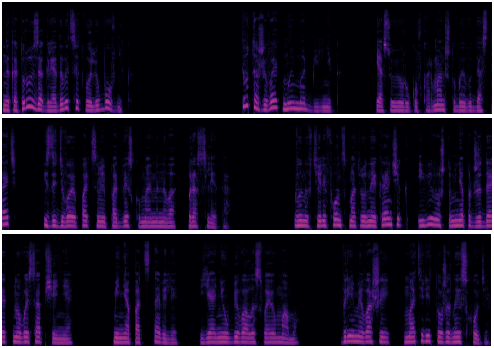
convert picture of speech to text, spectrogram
на которую заглядывается твой любовник. Тут оживает мой мобильник. Я сую руку в карман, чтобы его достать, и задеваю пальцами подвеску маминого браслета. Вынув телефон, смотрю на экранчик и вижу, что меня поджидает новое сообщение. Меня подставили, я не убивала свою маму. Время вашей матери тоже на исходе.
